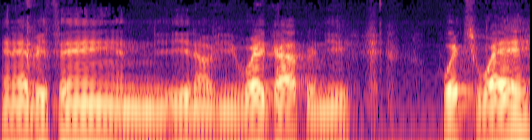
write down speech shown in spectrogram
and everything. And, you know, you wake up and you, which way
